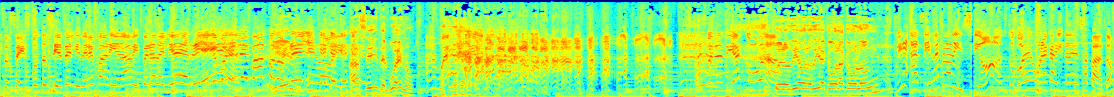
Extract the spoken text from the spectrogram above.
106.7, el líder en variedad, víspera del Día de Reyes. Hay que ponerle pato a los. Reyes hoy. Ah, sí, del bueno. Ah, bueno. Buenos días, Cuba. Buenos días, buenos días, ¿cómo la cobolón? Tradición. Tú coges una cajita de zapatos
